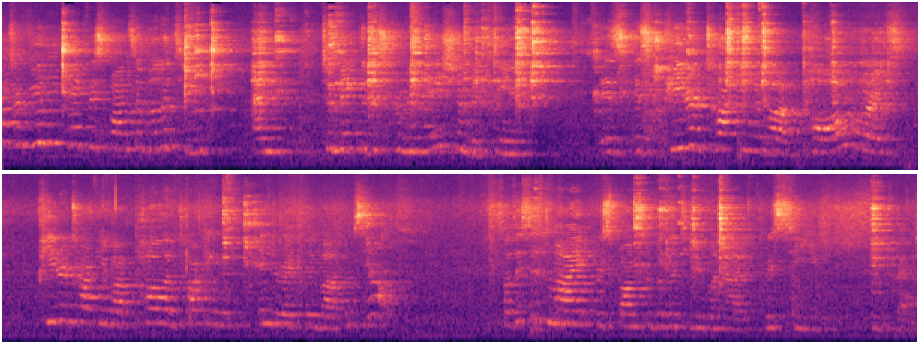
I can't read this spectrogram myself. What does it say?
have to really take responsibility and to make the discrimination between is, is Peter talking about Paul or is Peter talking about Paul and talking indirectly about himself? My responsibility when I receive feedback.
